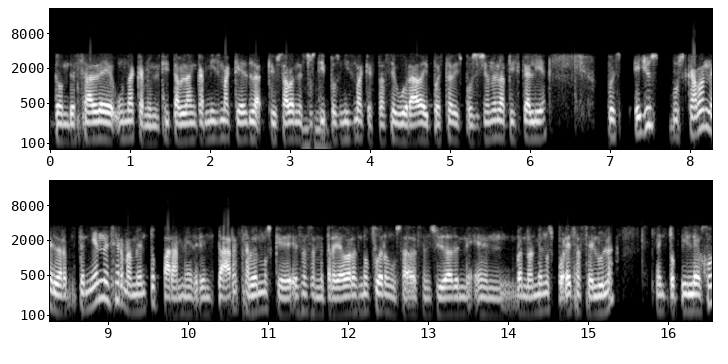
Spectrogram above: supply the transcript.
donde sale una camionetita blanca misma que es la que usaban estos tipos, misma que está asegurada y puesta a disposición de la fiscalía, pues ellos buscaban el tenían ese armamento para amedrentar. Sabemos que esas ametralladoras no fueron usadas en ciudad en bueno al menos por esa célula en Topilejo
